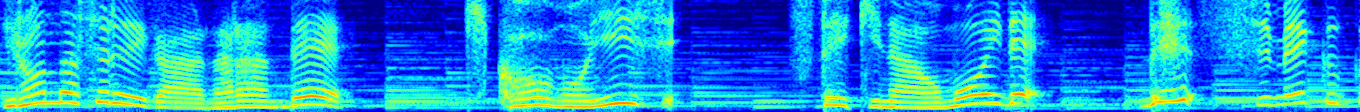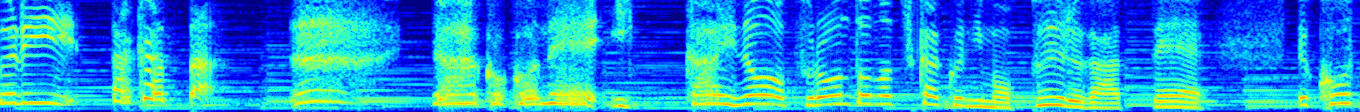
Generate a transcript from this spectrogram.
いろんな種類が並んで気候もいいし、素敵な思い出で締めくくりたかった。いやここね、1階のフロントの近くにもプールがあって、でこっ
